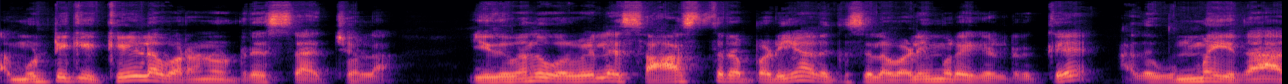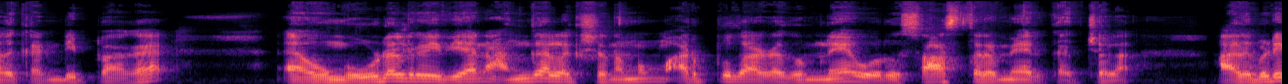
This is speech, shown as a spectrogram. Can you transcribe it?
முட்டிக்கு கீழே வரணும் ட்ரெஸ் ஆக்சுவலாக இது வந்து ஒருவேளை சாஸ்திரப்படியும் அதுக்கு சில வழிமுறைகள் இருக்குது அது உண்மை தான் அது கண்டிப்பாக உங்கள் உடல் ரீதியான அங்க லட்சணமும் அற்புத அழகும்னே ஒரு சாஸ்திரமே இருக்குது ஆக்சுவலாக அதுபடி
